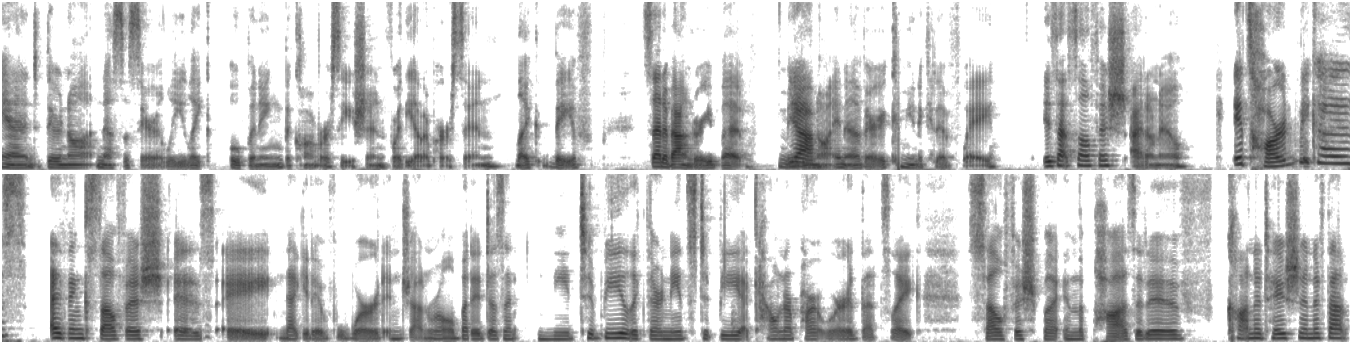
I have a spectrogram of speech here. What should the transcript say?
and they're not necessarily like opening the conversation for the other person. Like they've set a boundary, but maybe Yeah. not in a very communicative way. Is that selfish? I don't know. It's hard because I think selfish is a negative word in general, but it doesn't need to be. Like, there needs to be a counterpart word that's like selfish, but in the positive connotation, if that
